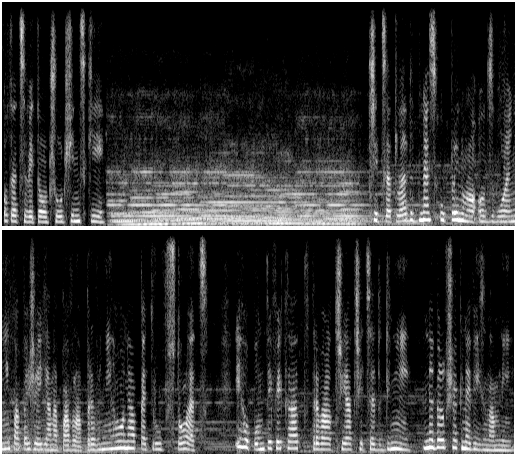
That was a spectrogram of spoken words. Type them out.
otec Vitol Čulčinský. 30 let dnes uplynulo od zvolení papeže Jana Pavla I. na Petrův stolec. Jeho pontifikát trval 33 dní, nebyl však nevýznamný.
